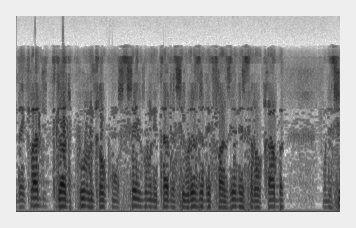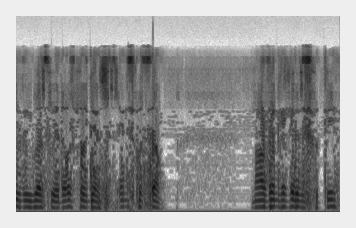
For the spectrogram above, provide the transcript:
Declaro de utilidade pública ao Conselho Comunitário de Segurança de Fazenda em Sorocaba município de Iguaçu e das providências em discussão. Não havendo que queira discutir,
